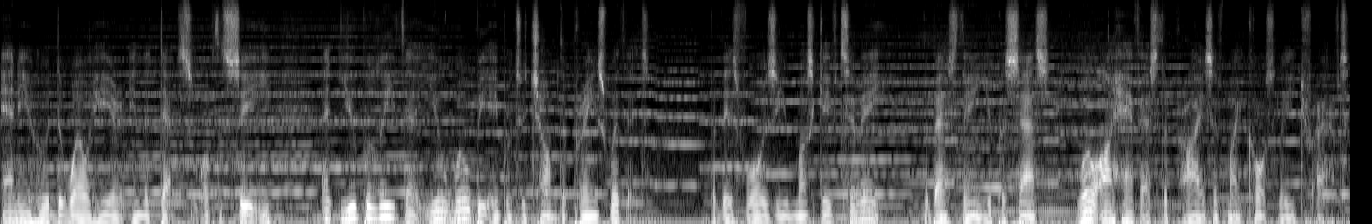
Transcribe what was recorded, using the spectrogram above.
any who dwell here in the depths of the sea, and you believe that you will be able to charm the prince with it. But this voice you must give to me. The best thing you possess will I have as the price of my costly draught,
